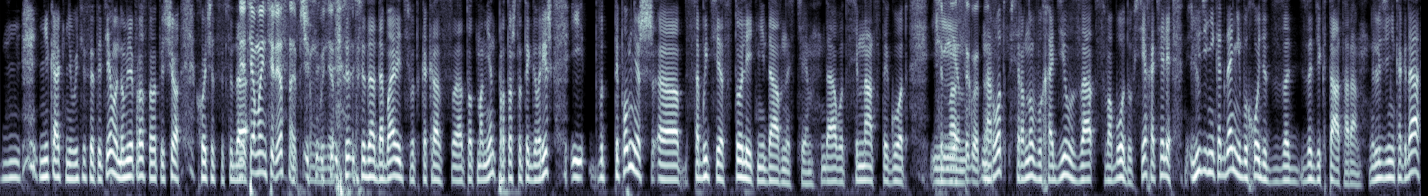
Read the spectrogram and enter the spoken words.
никак не выйти с этой темы, но мне просто вот еще хочется сюда... Нет, тема интересная, почему бы нет? Сюда добавить вот как раз а, тот момент про то, что ты говоришь. И вот ты помнишь а, события столетней давности, да, вот 17-й год. 17-й год, да. Народ все равно выходил за свободу. Все хотели... Люди никогда не выходят за, за диктатора. Люди никогда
